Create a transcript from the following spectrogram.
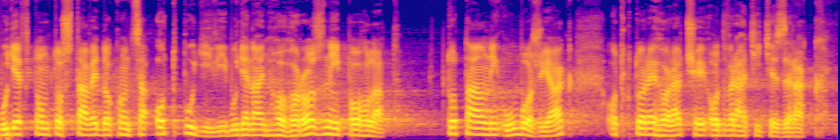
bude v tomto stave dokonca odpudivý, bude na ňo hrozný pohľad, totálny úbožiak, od ktorého radšej odvrátite zrak.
